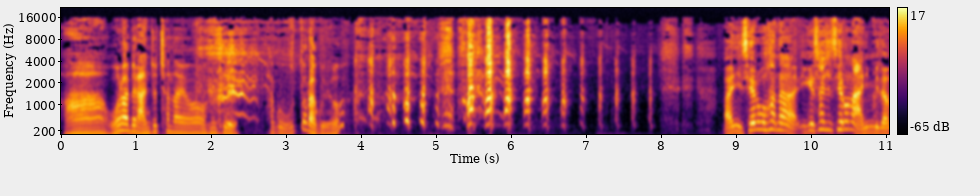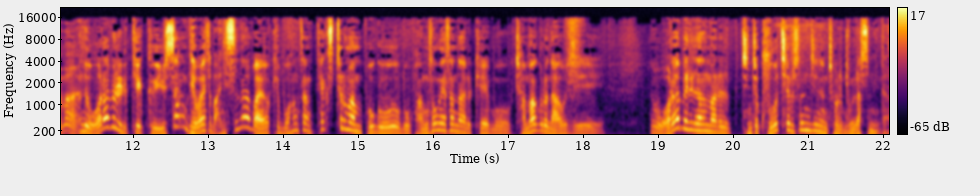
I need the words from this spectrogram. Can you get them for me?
아, 워라벨 안 좋잖아요. 흐흐. 하고 웃더라고요. 아니 새로 하나 이게 사실 새로는 아닙니다만 근데 워라벨 이렇게 그 일상 대화에서 많이 쓰나 봐요. 이렇게 뭐 항상 텍스트로만 보고, 뭐 방송에서나 이렇게 뭐 자막으로 나오지. 워라벨이라는 말을 진짜 구어체로 쓰는지는 잘 몰랐습니다.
